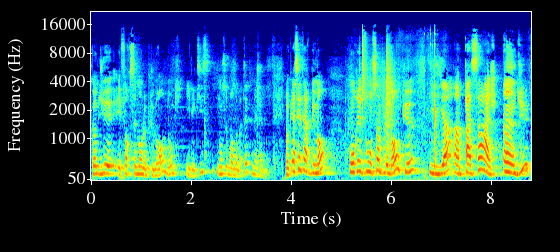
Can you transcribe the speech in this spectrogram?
Comme Dieu est forcément le plus grand, donc il existe non seulement dans ma tête, mais réellement. Donc à cet argument, on répond simplement qu'il y a un passage indu,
